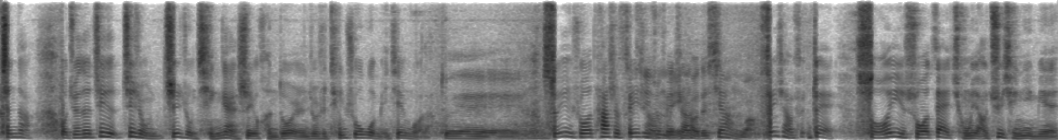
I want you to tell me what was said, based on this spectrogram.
真的，我觉得这个这种这种情感是有很多人就是听说过没见过的，对，所以说它是非常非常美好的向往。非常非对，所以说在琼瑶剧情里面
